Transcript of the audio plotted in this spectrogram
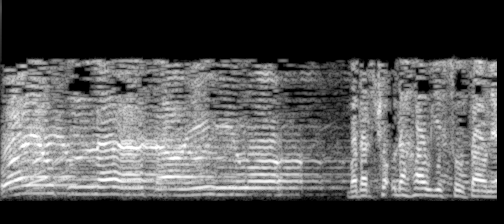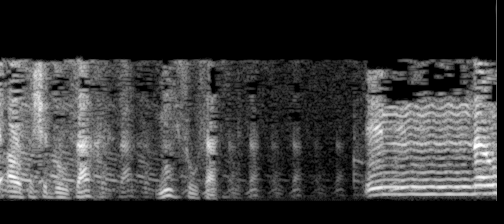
ويصلى سعيرا. و در شعله های سوزان آتش دوزخ می سوزد. إنه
